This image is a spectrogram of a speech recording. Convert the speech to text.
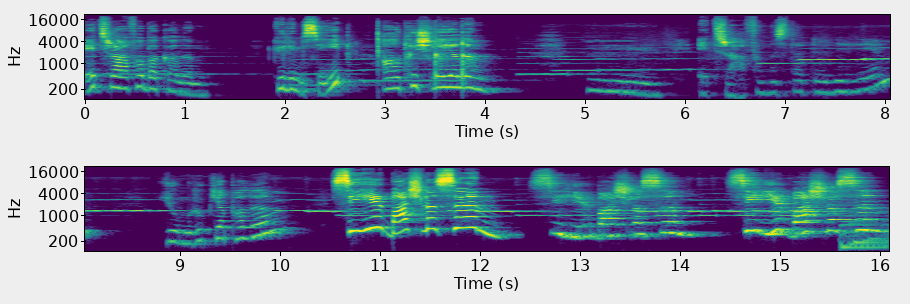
etrafa bakalım. Gülümseyip alkışlayalım. Hmm, etrafımızda dönelim. Yumruk yapalım. Sihir başlasın. Sihir başlasın. Sihir başlasın.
